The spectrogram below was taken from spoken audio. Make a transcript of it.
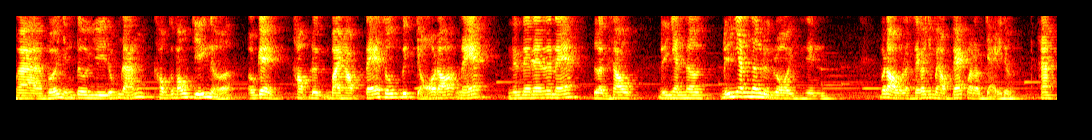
và với những tư duy đúng đắn không có máu chiến nữa ok học được bài học té xuống biết chỗ đó né né né né, né. lần sau đi nhanh hơn. Đi nhanh hơn được rồi thì bắt đầu là sẽ có những bài học khác bắt đầu chạy được ha.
